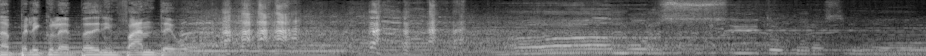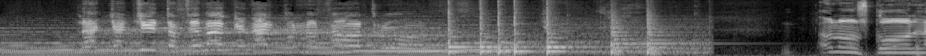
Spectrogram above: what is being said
Una película de Pedro Infante, güey. La chachita se va a quedar con nosotros.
